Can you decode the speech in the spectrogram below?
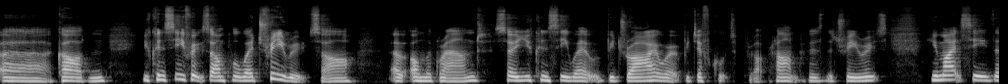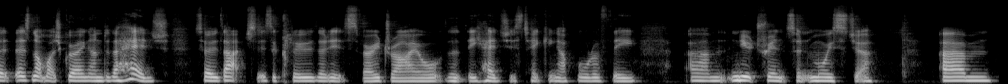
uh, garden you can see for example where tree roots are uh, on the ground. So you can see where it would be dry, where it would be difficult to plant because of the tree roots. You might see that there's not much growing under the hedge. So that is a clue that it's very dry or that the hedge is taking up all of the um, nutrients and moisture. Um,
